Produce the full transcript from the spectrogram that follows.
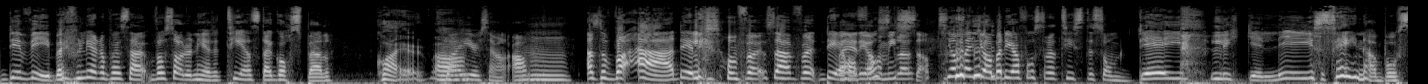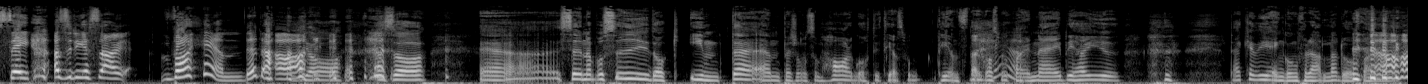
det vi började fundera på är så här, vad sa du den heter? Tensta Gospel? Choir. Ja. Choir säger man, ja. Mm. Alltså vad är det liksom för, så här, för det Vad har är det jag har missat? Ja men jag bara det har fostrat artister som dig, Lykke Li, Seinabo Bosei, alltså det är så här, vad händer där? Ja, alltså eh, Sina Bosi är ju dock inte en person som har gått i Tensta, Tensta Gospel Choir. Nej, det har ju det här kan vi en gång för alla då bara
